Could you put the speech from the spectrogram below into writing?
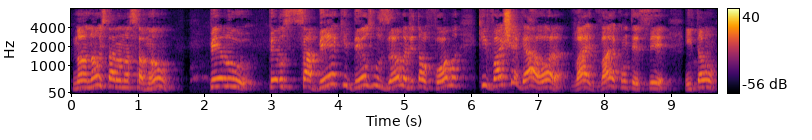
não, não está na nossa mão pelo, pelo saber que Deus nos ama de tal forma que vai chegar a hora, vai, vai acontecer. Então,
